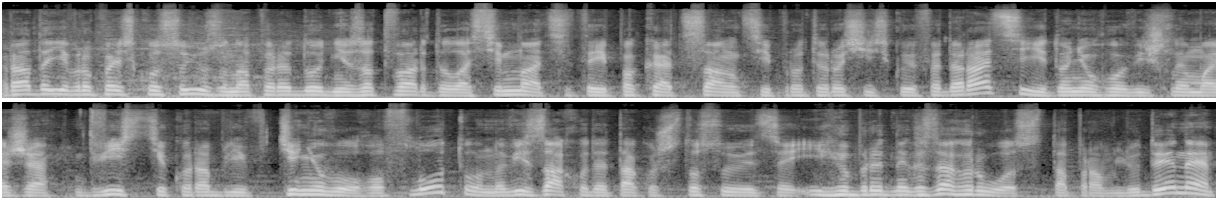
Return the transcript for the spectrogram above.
Рада Європейського союзу напередодні затвердила 17-й пакет санкцій проти Російської Федерації. До нього увійшли майже 200 кораблів тіньового флоту. Нові заходи також стосуються і гібридних загроз та прав людини.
